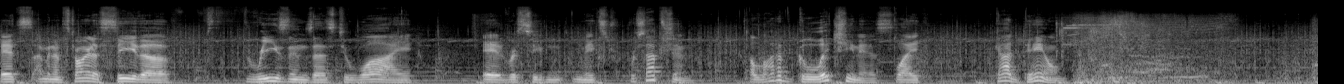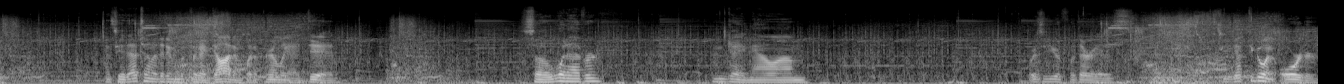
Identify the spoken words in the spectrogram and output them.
It's, I mean, I'm starting to see the reasons as to why it received mixed reception. a lot of glitchiness. Like, god damn. And see, at that time I didn't look like I got him, but apparently I did. So, whatever. Okay, now, um... Where's the UFO? There it is. You have to go in order.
